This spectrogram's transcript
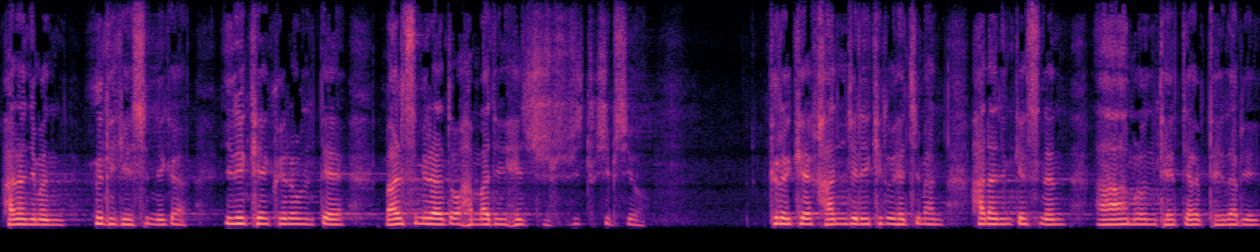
하나님은 어디 계십니까? 이렇게 괴로울 때 말씀이라도 한마디 해 주십시오. 그렇게 간절히 기도했지만 하나님께서는 아무런 대답, 대답이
